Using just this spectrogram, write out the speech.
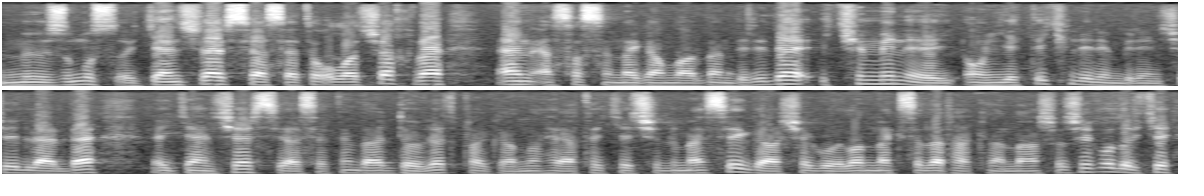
mövzumuz gənclər siyasəti olacaq və ən əsas məqamlardan biri də 2017-2021-ci illərdə e, gənclər siyasətinə dair dövlət proqramının həyata keçirilməsi, qarşıya qoyulan məqsədlər haqqında danışacaq. Odur ki,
